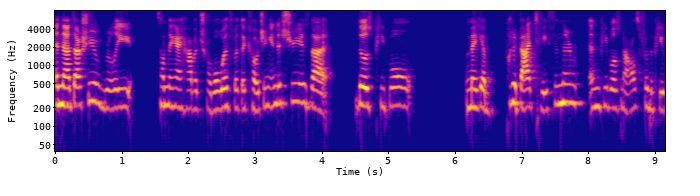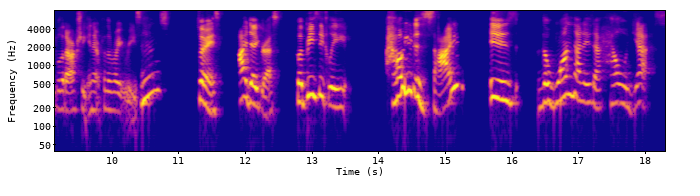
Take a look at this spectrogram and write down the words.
And that's actually really something I have a trouble with with the coaching industry is that those people make a put a bad taste in their in people's mouths for the people that are actually in it for the right reasons. So, anyways, I digress. But basically, how you decide is the one that is a hell yes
